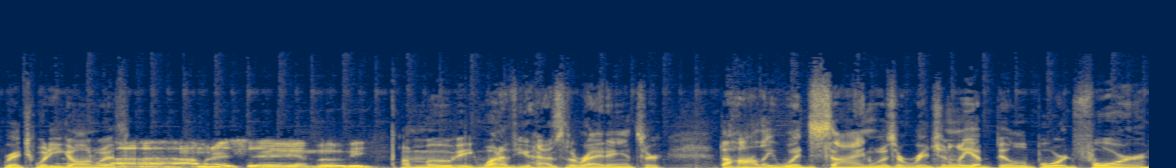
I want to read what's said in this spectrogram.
Rich, what are you going with? Uh, I'm going to say a movie. A movie. One of you has the right answer. The Hollywood sign was originally a billboard for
